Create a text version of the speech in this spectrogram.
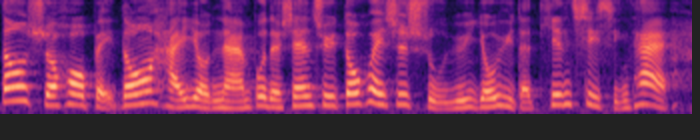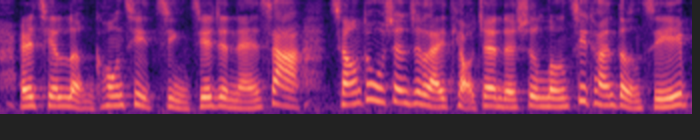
到时候北东还有南部的山区都会是属于有雨的天气形态，而且冷空气紧接着南下，强度甚至来挑战的。是冷气团等级，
